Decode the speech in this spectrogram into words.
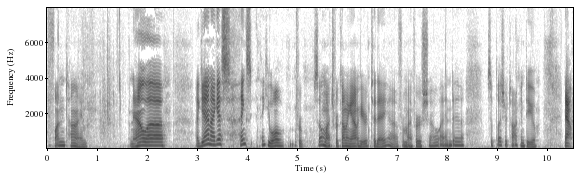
fun time. Now, uh, again, I guess thanks, thank you all for so much for coming out here today uh, for my first show, and uh, it's a pleasure talking to you. Now,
